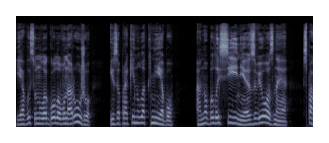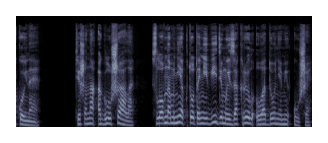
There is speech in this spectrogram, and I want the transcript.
Я высунула голову наружу и запрокинула к небу. Оно было синее, звездное, спокойное. Тишина оглушала, словно мне кто-то невидимый закрыл ладонями уши.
